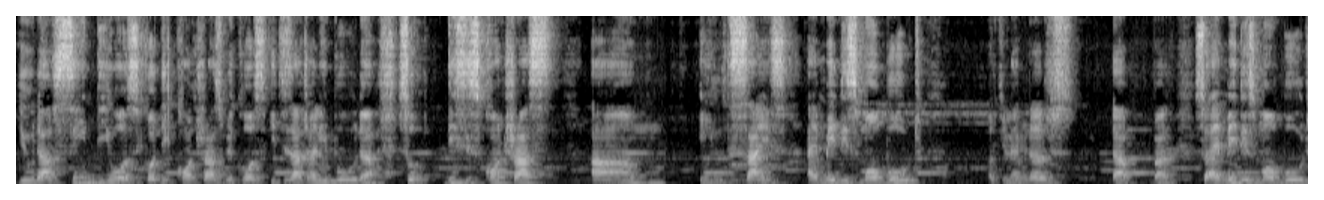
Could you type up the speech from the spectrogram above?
you would have seen the what's called the contrast because it is actually bolder. So this is contrast um in size. I made this more bold. Okay let me just that back. So i made this more bold.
